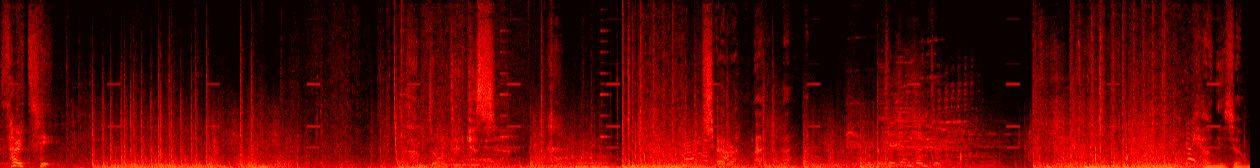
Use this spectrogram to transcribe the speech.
설치. 감정을 들켰어. 재장전 중. 편의점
